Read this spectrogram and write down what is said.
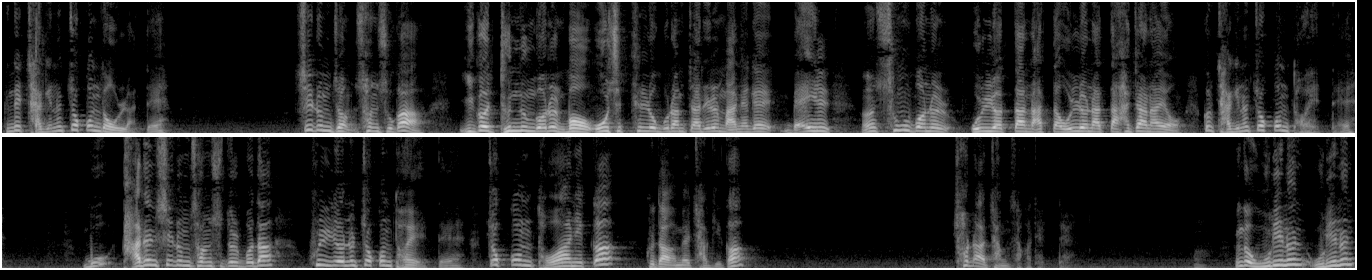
근데 자기는 조금 더 올랐대. 씨름 선수가 이거 듣는 거를 뭐 50kg짜리를 만약에 매일 어, 20번을 올렸다 놨다 올려놨다 하잖아요. 그럼 자기는 조금 더 했대. 뭐 다른 씨름 선수들보다 훈련을 조금 더 했대. 조금 더 하니까 그 다음에 자기가 천하장사가 됐대. 어. 그러니까 우리는 우리는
